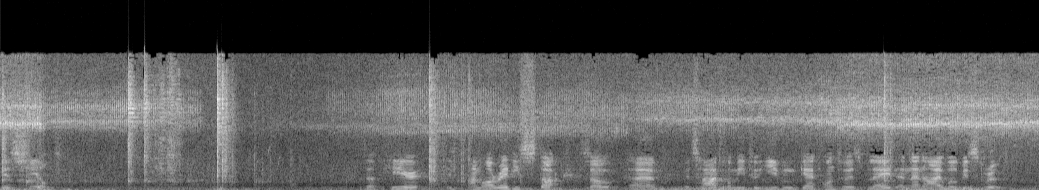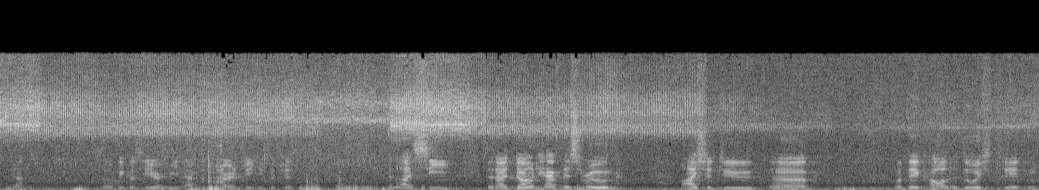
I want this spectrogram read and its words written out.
his shield. So here, I'm already stuck, so um, it's hard for me to even get onto his blade, and then I will be screwed. Yeah. So because here, he, apparently, he could just. And I see that I don't have this room. I should do uh, what they call a durchtreten.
